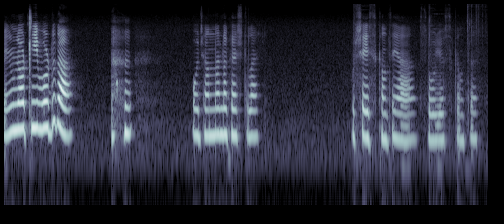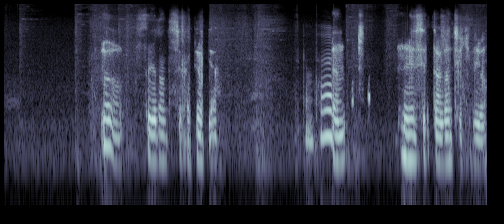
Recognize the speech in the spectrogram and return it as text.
benim Lord vurdu da. o canlarla kaçtılar. Bu şey sıkıntı ya. Soğuyor sıkıntı. Suyudan sıkıntı yok ya. Sıkıntı. Ben Nilsittar'dan çekiliyor.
